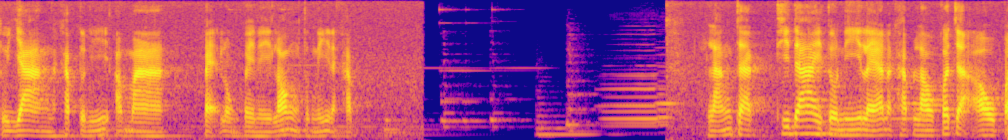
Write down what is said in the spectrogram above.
ตัวยางนะครับ ตัวนี้เอามาแปะลงไปในร่องตรงนี้นะครับ หลังจากที่ได้ตัวนี้แล้วนะครับ เราก็จะเอาไป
